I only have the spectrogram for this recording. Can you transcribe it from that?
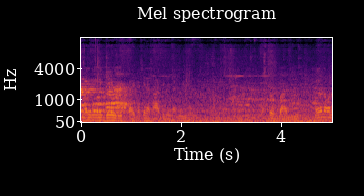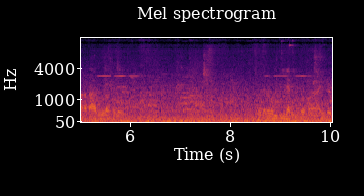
Marinig yung lead tayo kasi nasabi nila yun yung stored value. Meron ako nakatago lang sa loob. So, dalawang pila rito mga idol.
